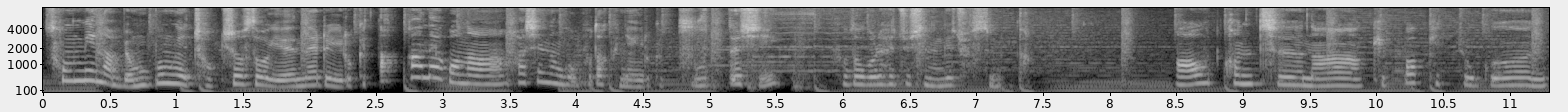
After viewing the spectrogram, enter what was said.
솜이나 면봉에 적셔서 얘네를 이렇게 닦아내거나 하시는 것보다 그냥 이렇게 붓듯이 소독을 해주시는 게 좋습니다. 아웃컨츠나 귓바퀴 쪽은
